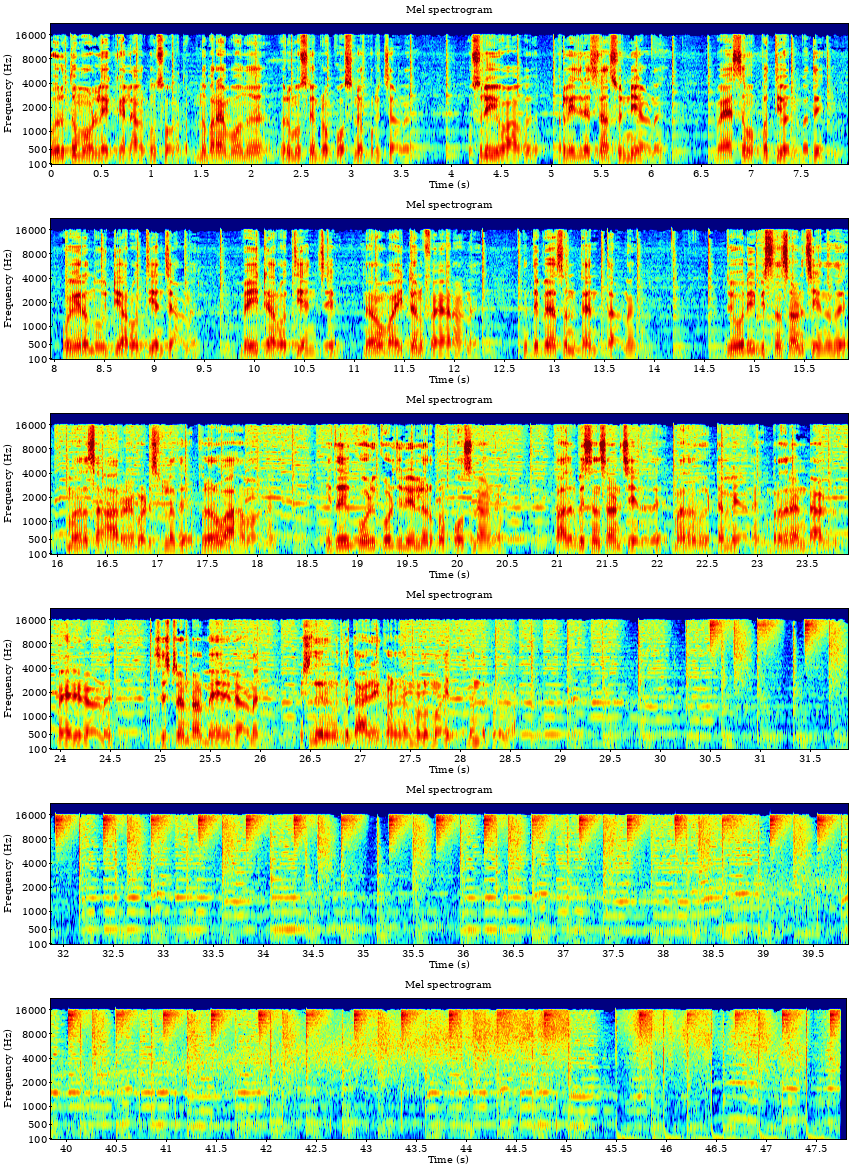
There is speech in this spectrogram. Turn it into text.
പൊരുത്ത മോളിലേക്ക് എല്ലാവർക്കും സ്വാഗതം. ഇന്ന് പറയാൻ പോകുന്നത് ഒരു മുസ്ലിം പ്രപ്പോസലിനെ കുറിച്ചാണ്. മുസ്ലിം യുവാവ് റിലീജിയൻ ഇസ്ലാം സുന്നിയാണ്. വയസ്സ് മുപ്പത്തി ഒൻപത് ഉയരം നൂറ്റി അറുപത്തിയഞ്ചാണ് വെയിറ്റ് അറുപത്തിയഞ്ച് നിറം വൈറ്റ് ആൻഡ് ഫെയർ ആണ് വിദ്യാഭ്യാസം ടെൻത്താണ് ജോലി ബിസിനസ്സാണ് ചെയ്യുന്നത് മദ്രസ ആറിന് പഠിച്ചിട്ടുള്ളത് പുനർവാഹമാണ് ഇത് കോഴിക്കോട് ജില്ലയിലെ ഒരു പ്രപ്പോസലാണ് ഫാദർ ബിസിനസ്സാണ് ചെയ്യുന്നത് മദർ വീട്ടമ്മയാണ് ബ്രദർ രണ്ടാൾ മാരീഡാണ് സിസ്റ്റർ രണ്ടാൾ മാരീഡാണ് വിശദവിവരങ്ങൾക്ക് താഴേക്കാണ് നമ്മളുമായി ബന്ധപ്പെടുക.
